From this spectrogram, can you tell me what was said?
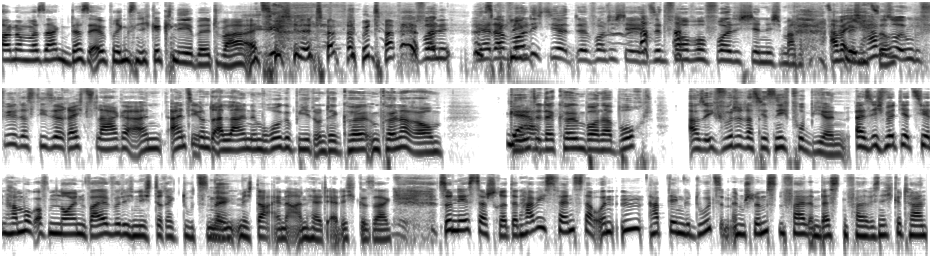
auch nochmal sagen, dass er übrigens nicht geknebelt war, als ich ihn interviewt habe. Weil ja, da wollte ich dir, da wollte ich dir den Vorwurf wollte ich dir nicht machen. Aber ich habe so. so. im Gefühl, dass diese Rechtslage ein, einzig und allein im Ruhrgebiet und in Köln, im Kölner Raum gilt, Ja. in der Köln-Bonner Bucht. Also ich würde das jetzt nicht probieren. Also ich würde jetzt hier in Hamburg auf dem neuen Wall würde ich nicht direkt duzen, Nee. wenn mich da einer anhält, ehrlich gesagt. So, nächster Schritt. Dann habe ich das Fenster unten, habe den geduzt, im, im schlimmsten Fall, im besten Fall habe ich es nicht getan.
